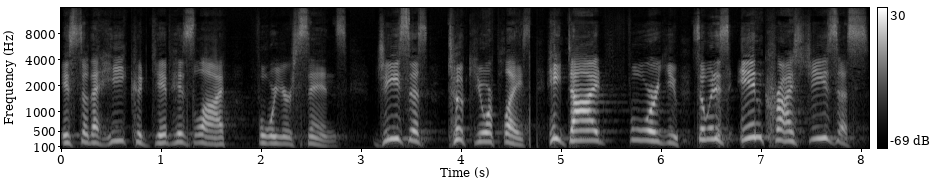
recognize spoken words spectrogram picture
is so that he could give his life for your sins. Jesus took your place, he died for you. So it is in Christ Jesus.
